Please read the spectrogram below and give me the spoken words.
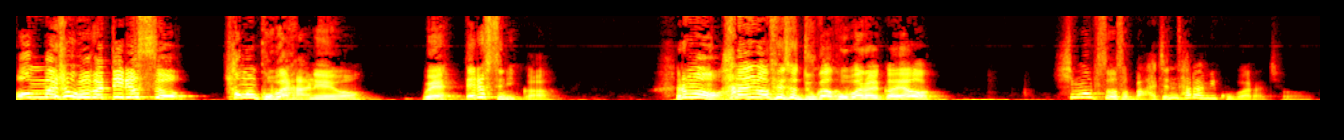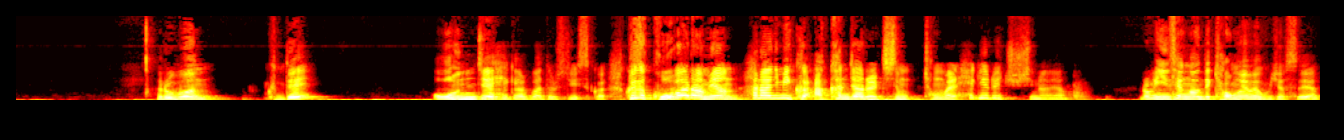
엄마 형아가 때렸어. 형은 고발 안 해요. 왜? 때렸으니까. 그러면 하나님 앞에서 누가 고발할까요? 힘없어서 맞은 사람이 고발하죠. 여러분, 근데 언제 해결받을 수 있을까요? 그래서 고발하면 하나님이 그 악한 자를 정말 해결해 주시나요? 여러분 인생 가운데 경험해 보셨어요?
